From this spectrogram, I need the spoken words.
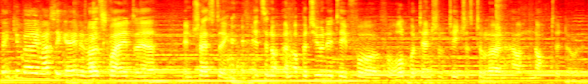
thank you very much again. It was quite uh, interesting. It's an, an opportunity for, for all potential teachers to learn how not to do it.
